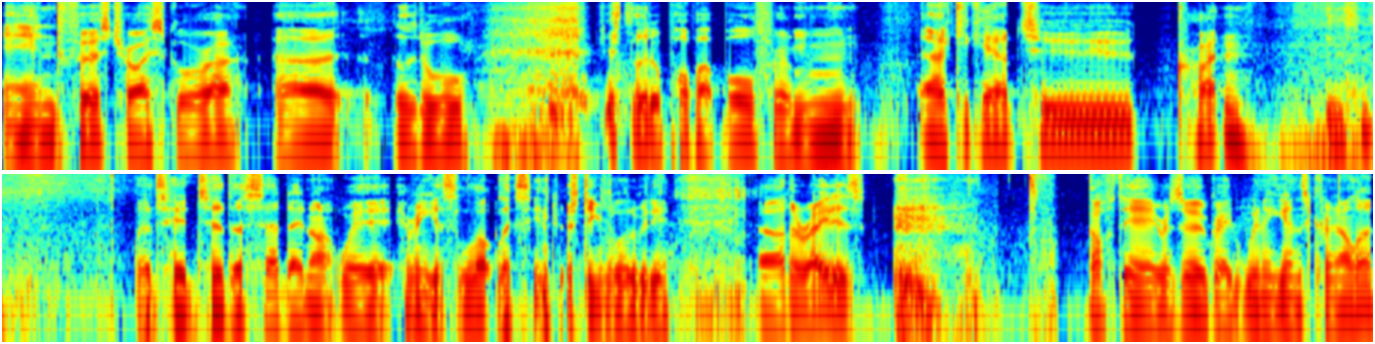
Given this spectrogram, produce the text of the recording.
and first try scorer, uh, a little, just a little pop up ball from uh, Kikau to Crichton. Let's head to the Saturday night where everything gets a lot less interesting for a little bit here. Uh, the Raiders off their reserve grade win against Cronulla.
